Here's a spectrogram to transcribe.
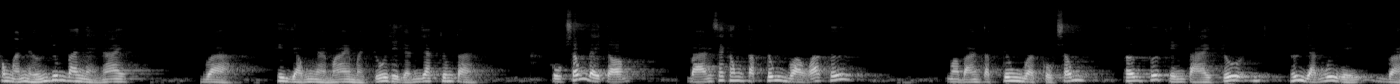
không ảnh hưởng chúng ta ngày nay. Và hy vọng ngày mai mà Chúa sẽ dẫn dắt chúng ta. Cuộc sống đầy trọn, bạn sẽ không tập trung vào quá khứ, mà bạn tập trung vào cuộc sống ơn phước hiện tại Chúa hướng dẫn quý vị và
